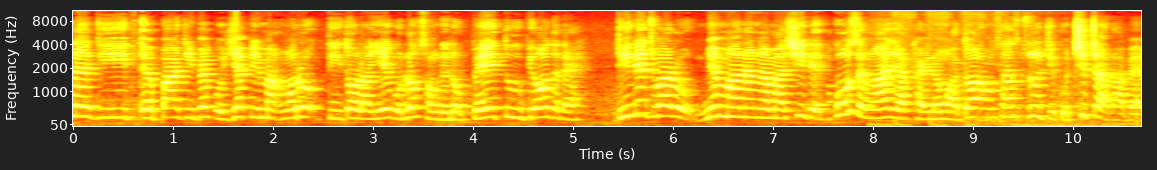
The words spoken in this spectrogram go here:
NLD ပါတီဘက်ကိုရက်ပြီးမှငါတို့ဒီဒေါ်လာရဲကိုလှုပ်ဆောင်တယ်လို့ဘယ်သူပြောတယ်လဲ ဒီနေ့ကျမတို့မြန်မာနိုင်ငံမှာရှိတဲ့65ရာခိုင်နှုန်းကတော့အောင်ဆန်းစုကြည်ကိုချစ်ကြတာပဲ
